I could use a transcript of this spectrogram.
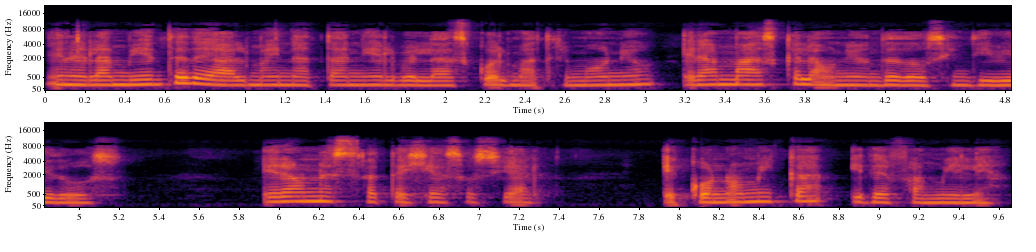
En el ambiente de Alma y Nathaniel Velasco el matrimonio era más que la unión de dos individuos. Era una estrategia social, económica y de familia.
